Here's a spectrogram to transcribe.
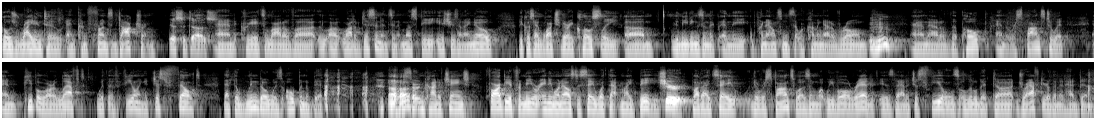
goes right into and confronts doctrine Yes, it does. and it creates a lot of uh, a lot of dissonance, and it must be issues. And I know because I watched very closely um, the meetings and the and the pronouncements that were coming out of Rome and out of the Pope and the response to it, and people are left with a feeling. It just felt that the window was open a bit for a certain kind of change. Far be it from me or anyone else to say what that might be. Sure. But I'd say the response was, and what we've all read, is that it just feels a little bit uh, draftier than it had been.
